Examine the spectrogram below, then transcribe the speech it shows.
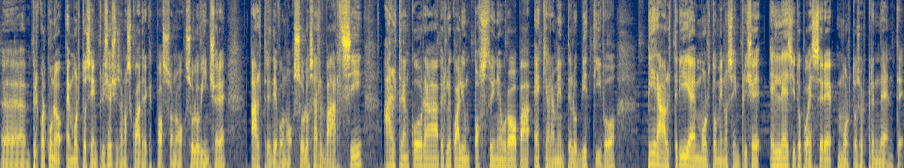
Eh, per qualcuno è molto semplice, ci sono squadre che possono solo vincere, altre devono solo salvarsi, altre ancora per le quali un posto in Europa è chiaramente l'obiettivo per altri è molto meno semplice e l'esito può essere molto sorprendente,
